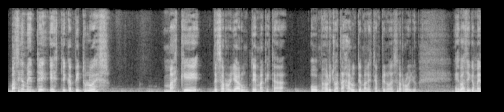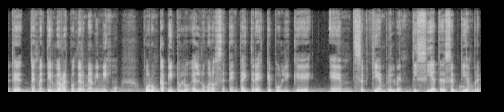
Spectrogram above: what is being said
Básicamente este capítulo es más que desarrollar un tema que está, o mejor dicho, atajar un tema que está en pleno desarrollo, es básicamente desmentirme o responderme a mí mismo por un capítulo, el número 73 que publiqué en septiembre, el 27 de septiembre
